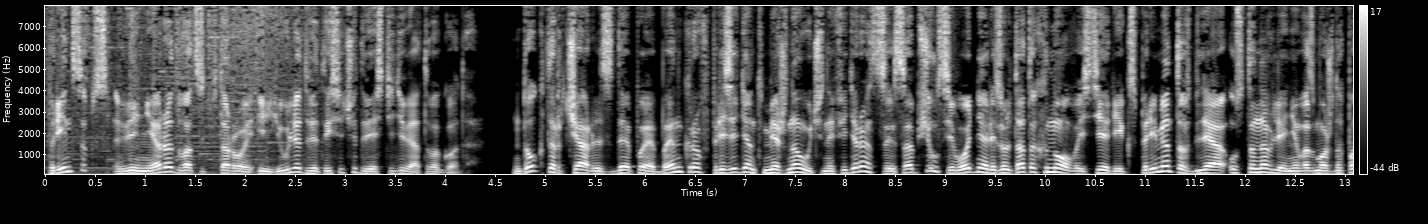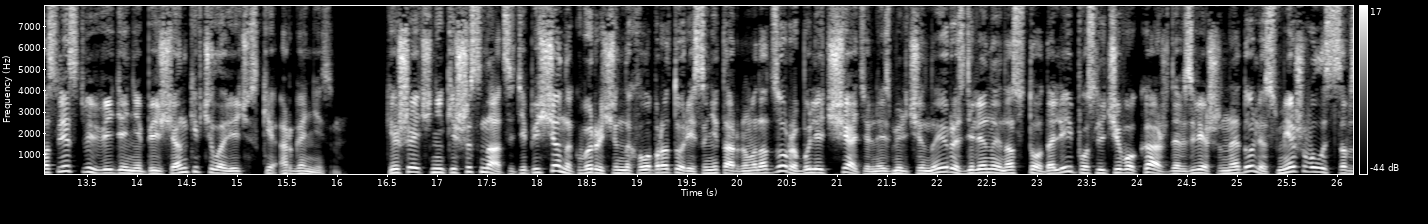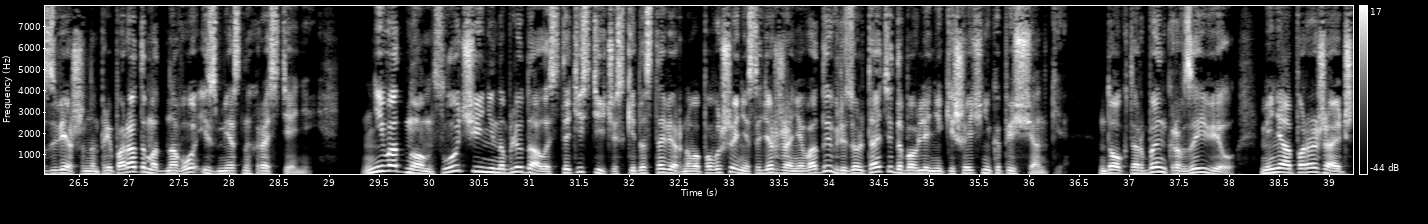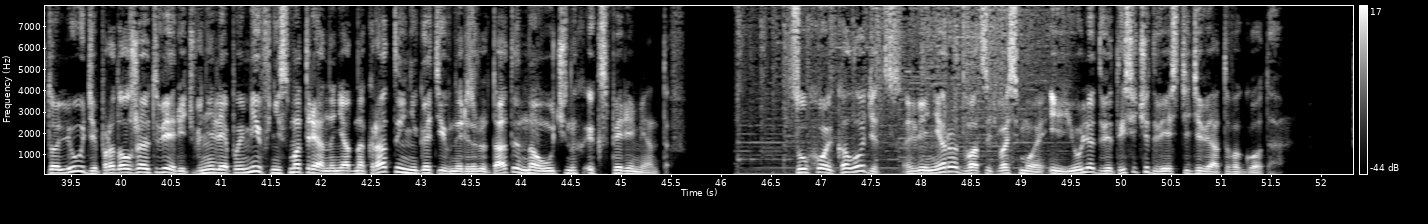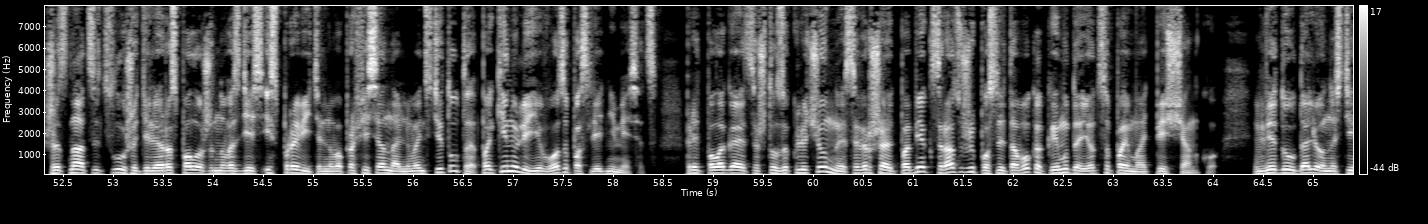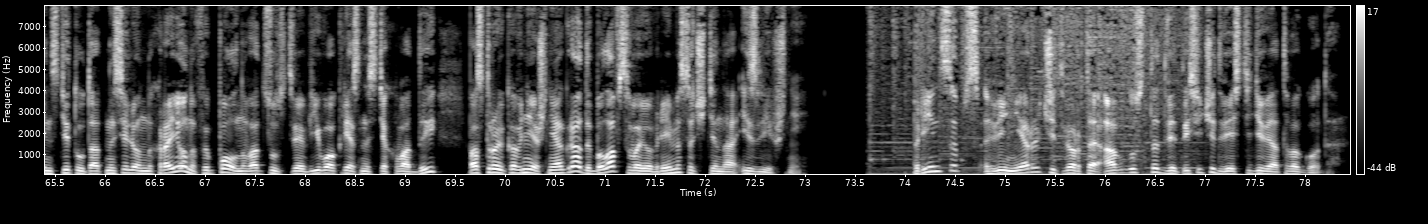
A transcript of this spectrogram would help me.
Принцепс, Венера, 22 июля 2209 года. Доктор Чарльз Д.П. Бенкрофт, президент Межнаучной Федерации, сообщил сегодня о результатах новой серии экспериментов для установления возможных последствий введения песчанки в человеческий организм. Кишечники 16 песчанок, выращенных в лаборатории санитарного надзора, были тщательно измельчены разделены на 100 долей, после чего каждая взвешенная доля смешивалась со взвешенным препаратом одного из местных растений. Ни в одном случае не наблюдалось статистически достоверного повышения содержания воды в результате добавления кишечника песчанки. Доктор Бенкроф заявил, «Меня поражает, что люди продолжают верить в нелепый миф, несмотря на неоднократные негативные результаты научных экспериментов». Сухой колодец, Венера, 28 июля 2209 года. 16 слушателей расположенного здесь исправительного профессионального института покинули его за последний месяц. Предполагается, что заключенные совершают побег сразу же после того, как им удается поймать песчанку. Ввиду удаленности института от населенных районов и полного отсутствия в его окрестностях воды, постройка внешней ограды была в свое время сочтена излишней. Принцепс, Венера, 4 августа 2209 года.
